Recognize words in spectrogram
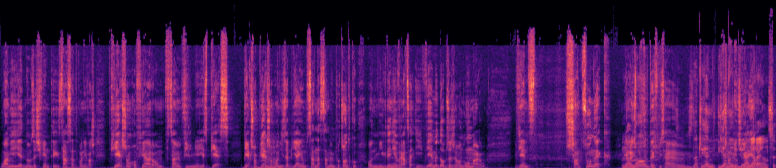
łamie jedną ze świętych zasad, ponieważ pierwszą ofiarą w całym filmie jest pies. Pierwszą, pierwszą. Mhm. Oni zabijają psa na samym początku. On nigdy nie wraca i wiemy dobrze, że on umarł. Więc szacunek. Ja już no, tutaj wpisałem. Znaczy, ja, ja nie lubię umierających.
